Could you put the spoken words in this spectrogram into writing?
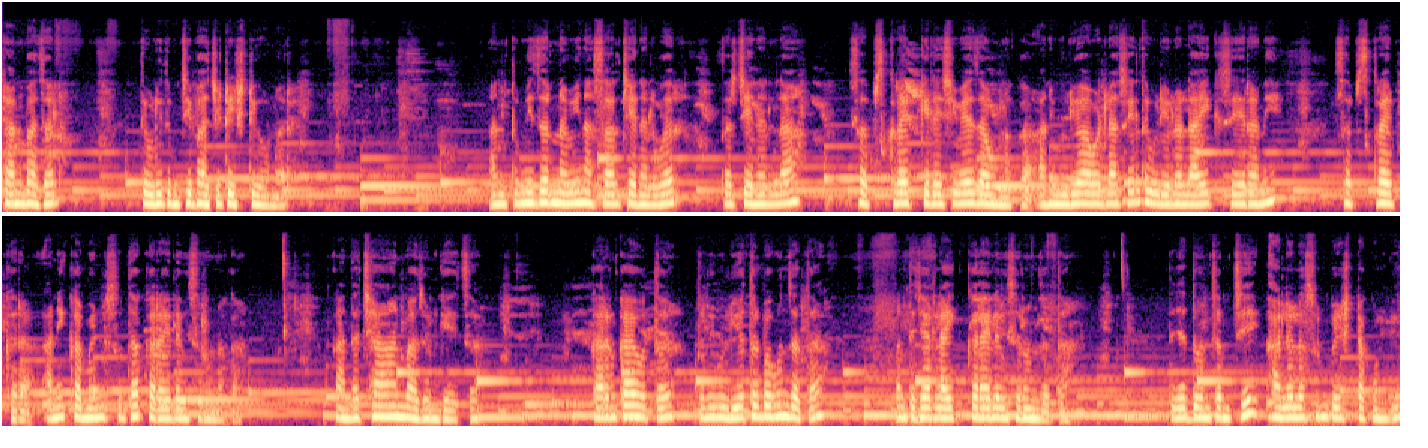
छान भाजाल तेवढी तुमची भाजी टेस्टी होणार. आणि तुम्ही जर नवीन असाल चॅनलवर तर चॅनलला सबस्क्राईब केल्याशिवाय जाऊ नका. आणि व्हिडिओ आवडला असेल तर व्हिडिओला लाईक शेअर आणि सबस्क्राईब करा आणि कमेंटसुद्धा करायला विसरू नका. कांदा छान भाजून घ्यायचा. कारण काय होतं तुम्ही व्हिडिओ तर बघून जाता पण त्याच्यावर लाईक करायला विसरून जाता. त्याच्यात दोन चमचे आलं लसूण पेस्ट टाकून घेऊ.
